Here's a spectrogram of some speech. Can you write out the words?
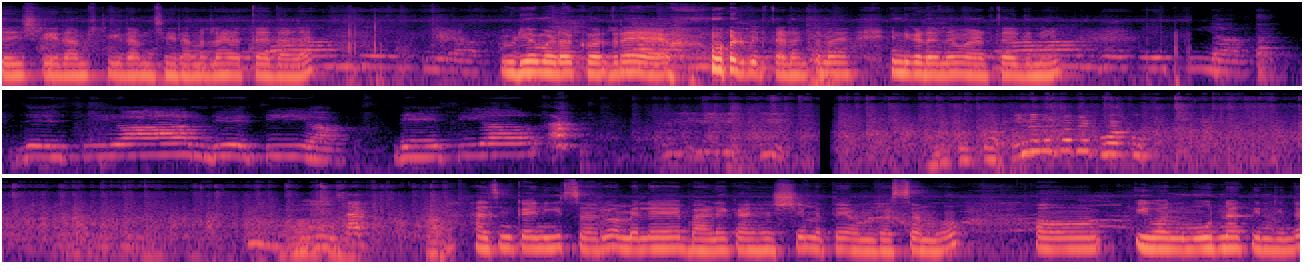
ಜೈ ಶ್ರೀರಾಮ್ ಶ್ರೀರಾಮ್ ಶ್ರೀರಾಮ್ ಎಲ್ಲ ಹೇಳ್ತಾ ಇದ್ದಾಳೆ. ವಿಡಿಯೋ ಮಾಡೋಕೆ ಹೋದರೆ ಓಡ್ಬಿಡ್ತಾಳೆ ಅಂತ ನಾನು ಹಿಂದ್ಗಡೆನೇ ಮಾಡ್ತಾ ಇದ್ದೀನಿ. ದೇಸಿಯಾಮ್ ಬೇಕು ದೇಸಿಯಾಮ್ ಹಲಸಿನಕಾಯಿ ನೀರು ಸಾರು, ಆಮೇಲೆ ಬಾಳೆಕಾಯಿ ಹಸಿ ಮತ್ತು ಒಂದು ರಸಮ್ಮು ಈ ಒಂದು ಮೂರ್ನಾಲ್ಕು ದಿನದಿಂದ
